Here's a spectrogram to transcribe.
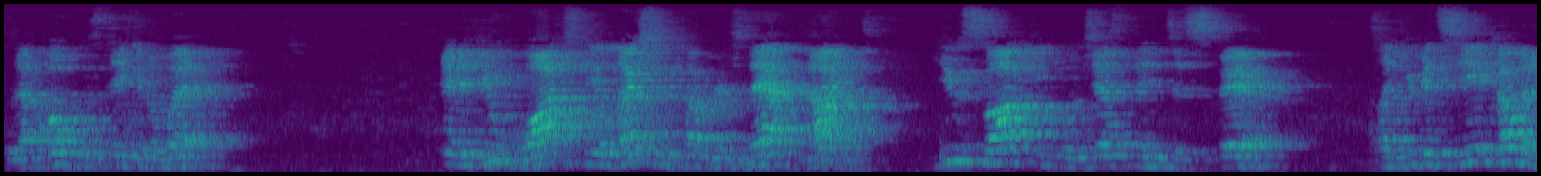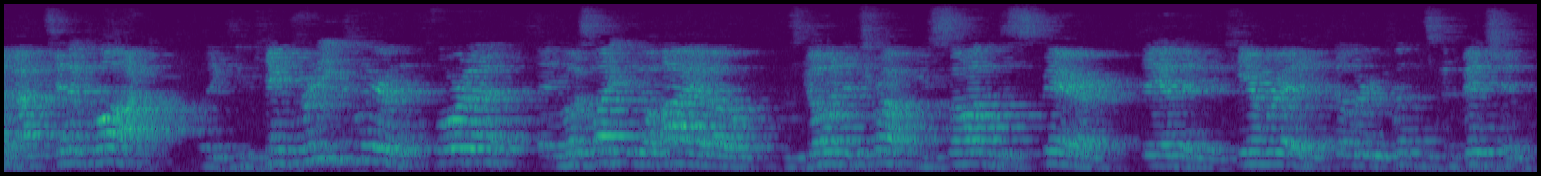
So that hope was taken away. And if you watched the election coverage that night, you saw people just in despair. Like you could see it coming about 10 o'clock. It became pretty clear that Florida and most likely Ohio, was going to Trump, you saw the despair. They had the, camera at Hillary Clinton's convention,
